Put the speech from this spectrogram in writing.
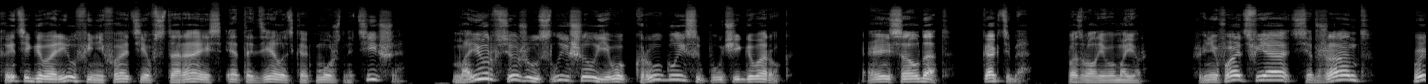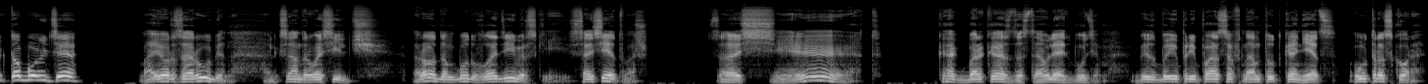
Хоть и говорил Финифатьев, стараясь это делать как можно тише, майор все же услышал его круглый сыпучий говорок. «Эй, солдат, как тебя?» — позвал его майор. «Финифатьев я, сержант. Вы кто будете?» «Майор Зарубин, Александр Васильевич. Родом буду Владимирский, сосед ваш». «Сосед?» «Как баркас доставлять будем? Без боеприпасов нам тут конец. Утро скоро».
